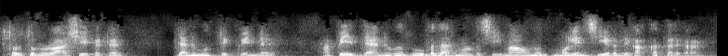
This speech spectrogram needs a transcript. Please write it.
තොරතුරු රාශියකට දැනුමුත් එක් වෙන්න අපේ දැනුම රූප ධර්ම වලට සීමා වුණොත් මොලෙන් 102ක්වත් වැඩ කරන්නේ.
